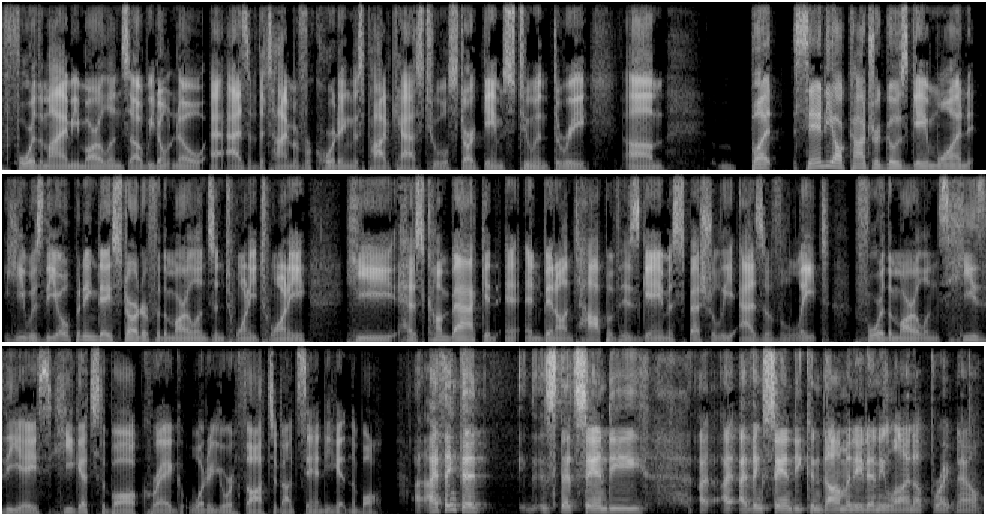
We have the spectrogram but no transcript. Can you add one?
for the Miami Marlins. Uh, we don't know as of the time of recording this podcast who will start Games Two and Three. Um, but Sandy Alcantara goes game one. He was the opening day starter for the Marlins in 2020. He has come back and, and been on top of his game, especially as of late for the Marlins. He's the ace. He gets the ball. Craig, what are your thoughts about Sandy getting the ball? I think that that Sandy. I, I- think Sandy can dominate any lineup right now,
